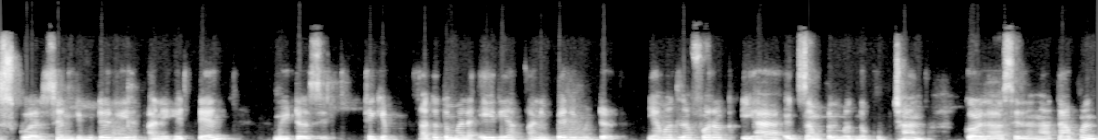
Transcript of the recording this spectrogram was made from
स्क्वेअर सेंटीमीटर येईल आणि हे टेन मीटर्स येईल. ठीक आहे? आता तुम्हाला एरिया आणि पेरिमीटर यामधला फरक ह्या एक्झाम्पल मधनं खूप छान कळला असेल. ना आता आपण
